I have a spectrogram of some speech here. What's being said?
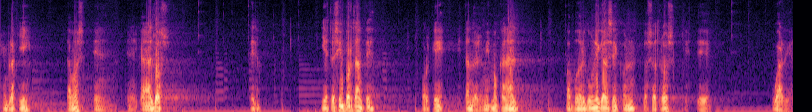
ejemplo aquí estamos en, en el canal 2 y esto es importante porque estando en el mismo canal va a poder comunicarse con los otros este, guardias.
